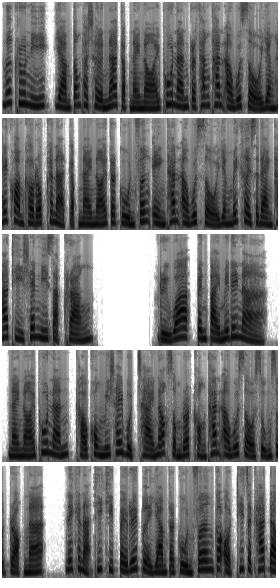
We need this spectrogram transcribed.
เมื่อครู่นี้ยามต้องเผชิญหน้ากับนายน้อย ผู้นั้นกระทั่งท่านอาวุโสยังให้ความเคารพขนาดกับนายน้อยตระกูลเฟิ่งเองท่านอาวุโสยังไม่เคยแสดงท่าทีเช่นนี้สักครั้ง หรือว่าเป็นไปไม่ได้นานายน้อยผู้นั้นเขาคงมิใช่บุตรชายนอกสมรสของท่านอาวุโสสูงสุดหรอกนะ ในขณะที่คิดไปเรื่อยเปื่อยยามตระกูลเฟิงก็อดที่จะคาดเดา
